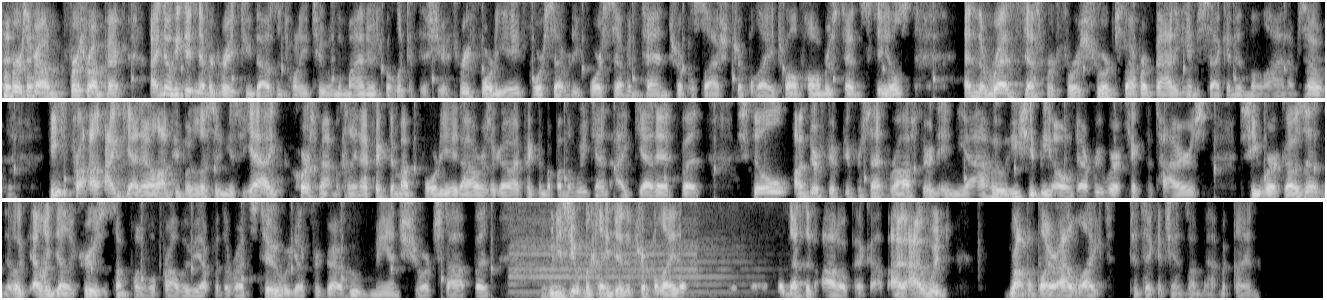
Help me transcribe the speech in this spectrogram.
First round, first round pick. I know he didn't have a great 2022 in the minors, but look at this year: 348, 474, 710, triple slash, triple A, 12 homers, 10 steals, and the Reds, desperate for a shortstop, are batting him second in the lineup. So he's pro- I get it. A lot of people are listening. You say, yeah, of course, Matt McLain. I picked him up 48 hours ago. I picked him up on the weekend. I get it, but still under 50% rostered in Yahoo. He should be owned everywhere. Kick the tires, see where it goes. Look, Elly De La Cruz at some point will probably be up for the Reds too. We're going to figure out who man shortstop. But when you see what McLain did at AAA, that, that's an auto pickup. I, I would drop a player I liked to take a chance on Matt McLain.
